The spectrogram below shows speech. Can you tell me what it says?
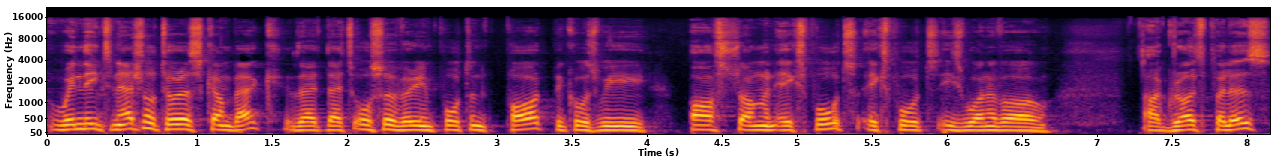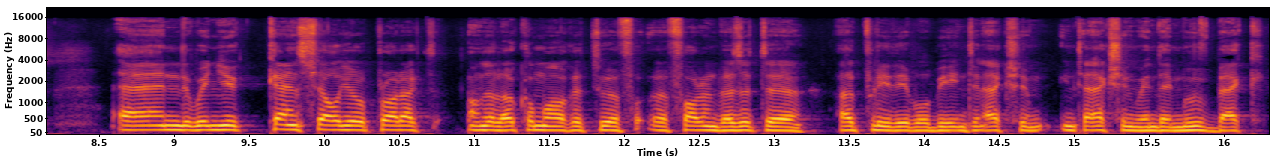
when the international tourists come back, that, that's also a very important part because we are strong in exports. Exports is one of our, our growth pillars. And when you can sell your product on the local market to a, foreign visitor, hopefully there will be interaction, when they move back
